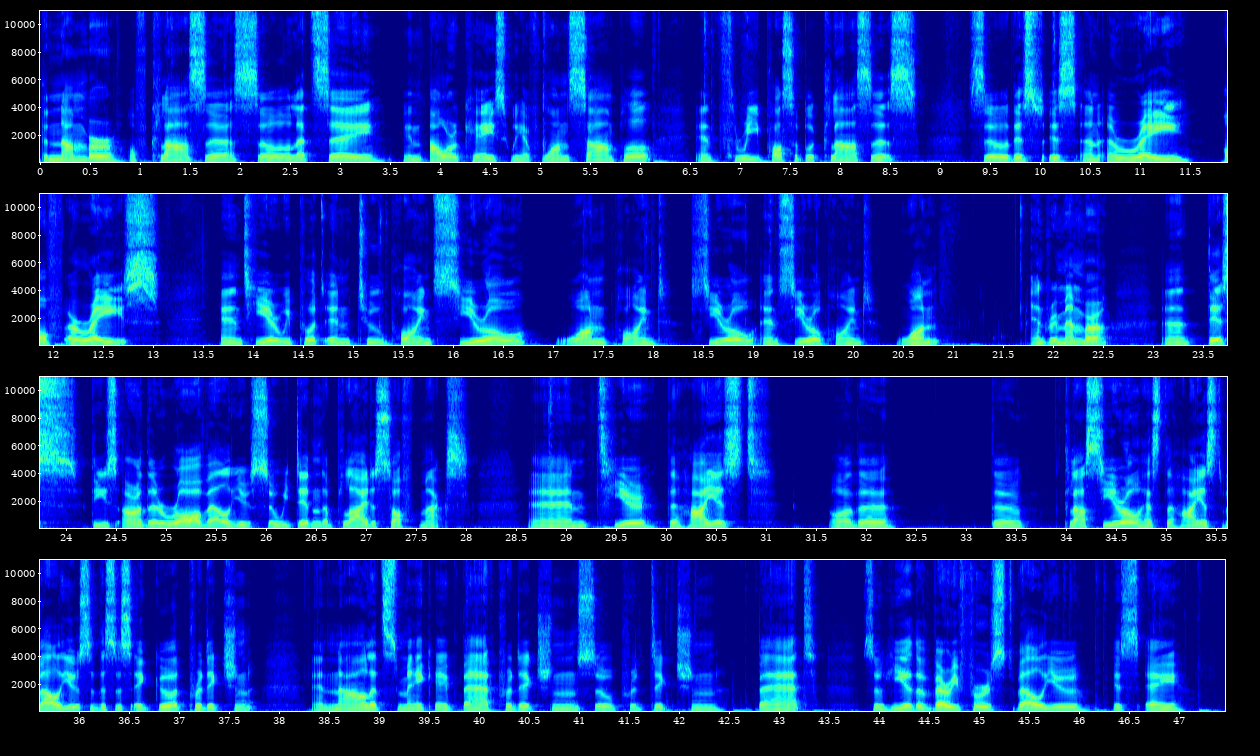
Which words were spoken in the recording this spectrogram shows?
the number of classes. So let's say in our case we have one sample and three possible classes. So this is an array of arrays. And here we put in 2.0, 1.0 and 0.1. And remember, uh, this, these are the raw values, so we didn't apply the softmax. And here the highest or the the class 0 has the highest value, so this is a good prediction. And now let's make a bad prediction, so prediction bad. So here the very first value is a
